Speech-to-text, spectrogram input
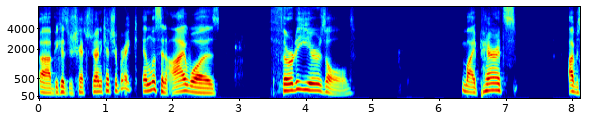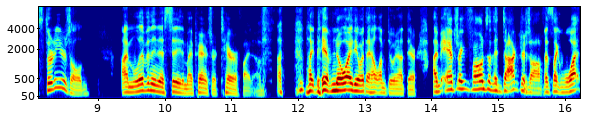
uh, because you're trying to catch your break. And listen, I was 30 years old. My parents I was 30 years old. I'm living in a city that my parents are terrified of. like they have no idea what the hell I'm doing out there. I'm answering phones at the doctor's office. Like what?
